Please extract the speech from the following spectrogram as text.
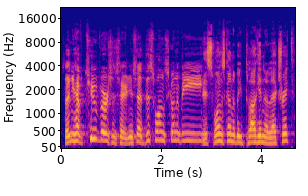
So then you have two versions here, and you said this one's going to be This one's going to be plug-in electric,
